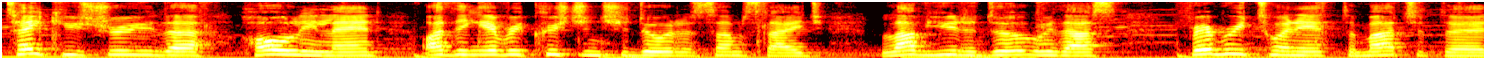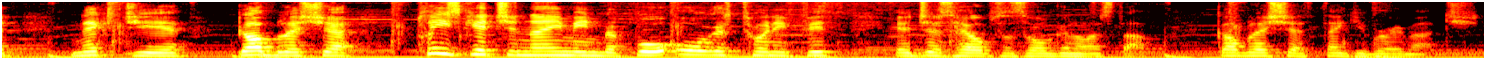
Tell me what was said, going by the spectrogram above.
take you through the Holy Land. I think every Christian should do it at some stage. Love you to do it with us. February 20th to March the 3rd next year. God bless you. Please get your name in before August 25th. It just helps us organise stuff. God bless you. Thank you very much.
